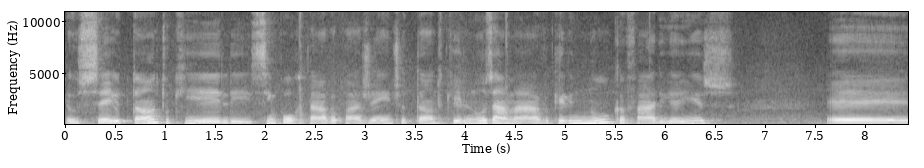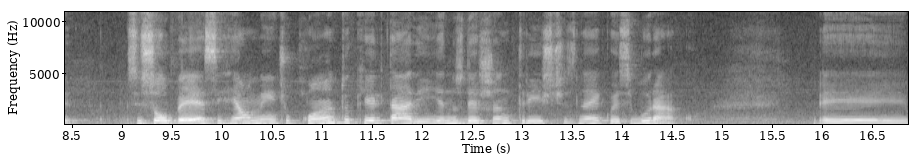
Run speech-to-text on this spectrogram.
eu sei o tanto que ele se importava com a gente, o tanto que ele nos amava, que ele nunca faria isso é, se soubesse realmente o quanto que ele estaria nos deixando tristes, né, com esse buraco. É,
